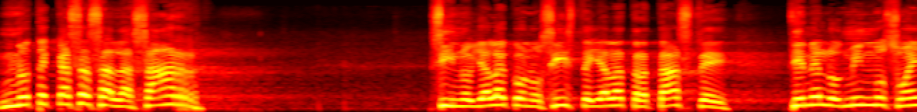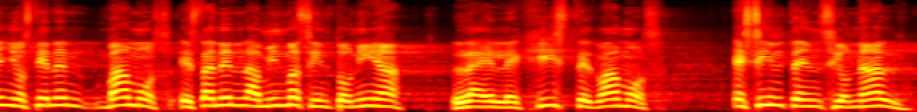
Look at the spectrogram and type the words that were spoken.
No te casas al azar, sino ya la conociste, ya la trataste, tienen los mismos sueños, tienen, vamos, están en la misma sintonía, la elegiste, vamos, es intencional.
